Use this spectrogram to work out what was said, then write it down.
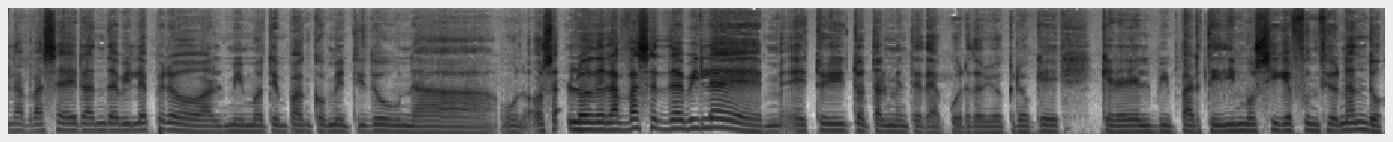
las bases eran débiles, pero al mismo tiempo han cometido una... una- o sea, lo de las bases débiles eh, estoy totalmente de acuerdo. Yo creo que, que el bipartidismo sigue funcionando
